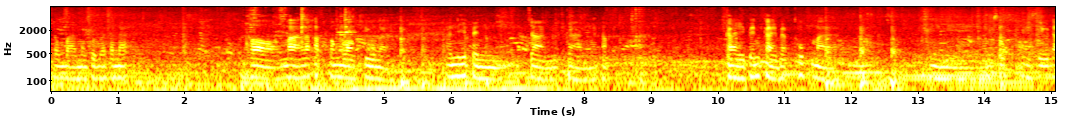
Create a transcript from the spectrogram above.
โรงพยาบาลมงกุฎวัฒนะก็มาแล้วครับต้องรอคิวหน่อยอันนี้เป็นจานกลางนะครับ ไก่เป็นไก่แบบทุบมามีน้ำซุปมีซีอิ๊วด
